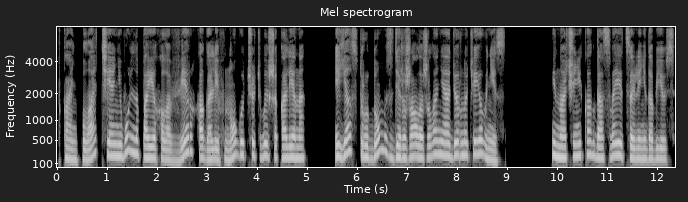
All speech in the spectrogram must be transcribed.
Ткань платья невольно поехала вверх, оголив ногу чуть выше колена, и я с трудом сдержала желание одернуть ее вниз. Иначе никогда своей цели не добьюсь.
